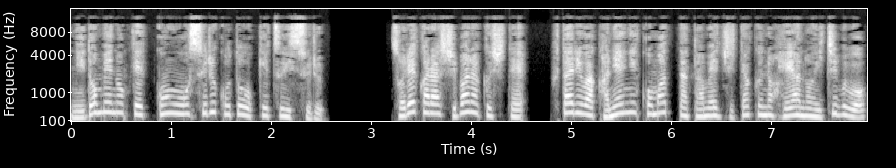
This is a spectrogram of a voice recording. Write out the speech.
二度目の結婚をすることを決意する。それからしばらくして、二人は金に困ったため自宅の部屋の一部を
